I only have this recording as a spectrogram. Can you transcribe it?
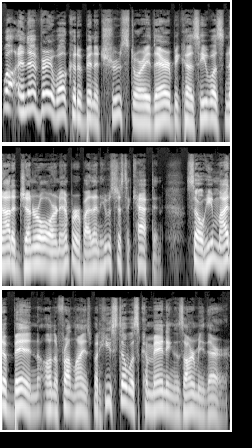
Well, and that very well could have been a true story there because he was not a general or an emperor by then. He was just a captain. So he might have been on the front lines, but he still was commanding his army there.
